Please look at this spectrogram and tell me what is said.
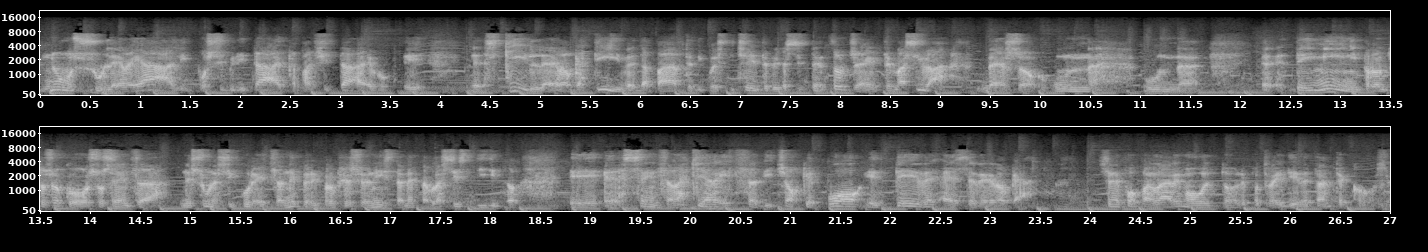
non sulle reali possibilità e capacità e, e skill erogative da parte di questi centri di assistenza urgente, ma si va verso un, un, eh, dei mini pronto soccorso senza nessuna sicurezza né per il professionista né per l'assistito e eh, senza la chiarezza di ciò che può e deve essere erogato. Se ne può parlare molto, le potrei dire tante cose.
